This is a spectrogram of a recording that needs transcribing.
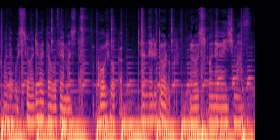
後までご視聴ありがとうございました。高評価、チャンネル登録よろしくお願いします。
